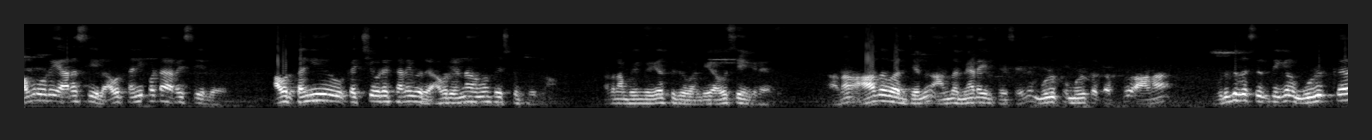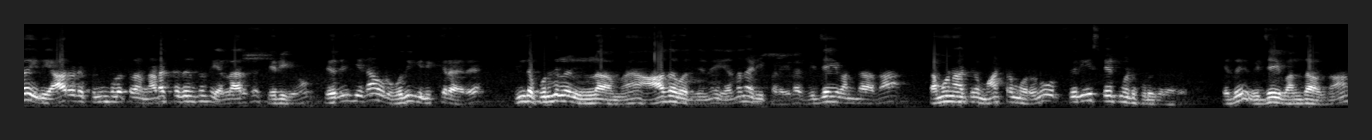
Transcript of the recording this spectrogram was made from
அவருடைய அரசியல் அவர் தனிப்பட்ட அரசியல் அவர் தனி கட்சியோட தலைவர் அவர் என்ன பேசிட்டு போயிடலாம். அதை நம்ம இங்கே ஏற்றுக்க வேண்டிய அவசியம் கிடையாது. ஆனால் ஆதவ அர்ஜுன் அந்த மேடையில் பேசியது முழுக்க முழுக்க தப்பு. ஆனால் விடுதலை சிறுத்தைகள் முழுக்க இது யாரோட பின்புலத்தில் நடக்குதுன்றது எல்லாருக்கும் தெரியும். தெரிஞ்சு தான் அவர் ஒதுங்கி நிற்கிறாரு இந்த புரிதல் இல்லாமல் ஆதவர்ஜனை எதன் அடிப்படையில் விஜய் வந்தால் தான் தமிழ்நாட்டில் மாற்றம் வரும்னு ஒரு பெரிய ஸ்டேட்மெண்ட் கொடுக்குறாரு. எது? விஜய் வந்தால்தான்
